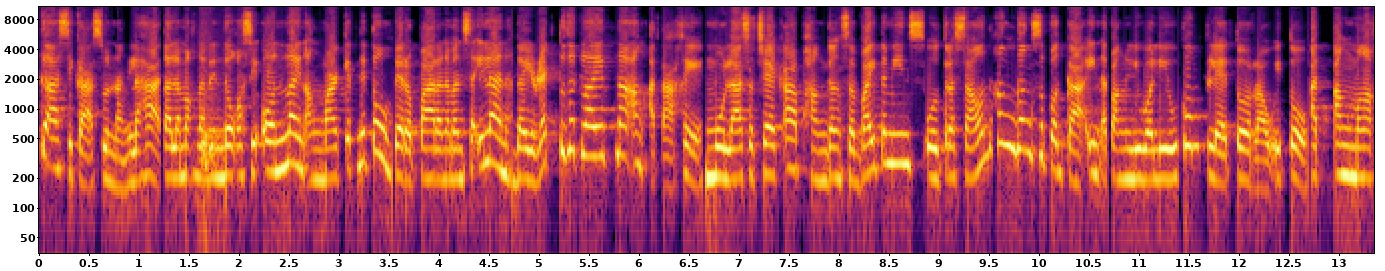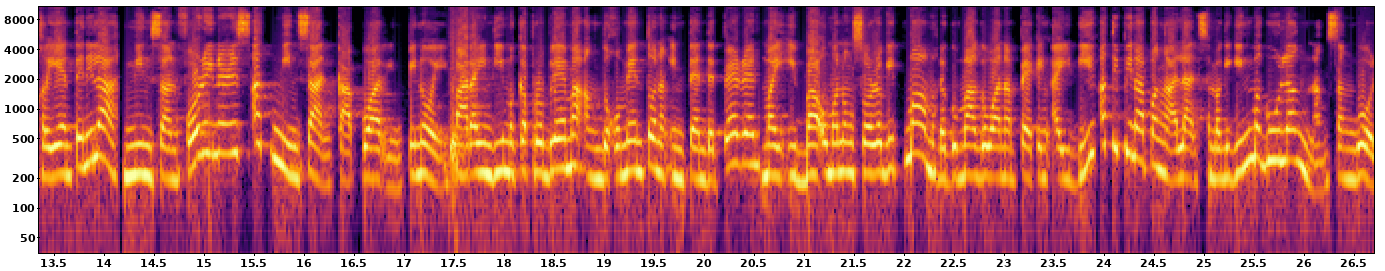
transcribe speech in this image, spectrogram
nag-aasikaso ng lahat. Talamak na rin daw kasi online ang market nito, pero para naman sa ilan, direct to the client na ang atake. Mula sa check-up hanggang sa vitamins, ultrasound, hanggang sa pagkain at pangliwaliw, kompleto raw ito. At ang mga kliyente nila, minsan foreigners at minsan kapwa rin Pinoy. Para hindi magkaproblema ang dokumento ng intended parent, may iba umanong surrogate mom na gumagawa ng peking ID at ipinapangalan sa magiging magulang ng sanggol.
